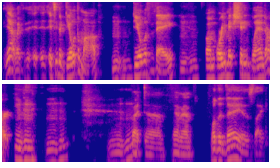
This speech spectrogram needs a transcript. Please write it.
yeah like it, it- it's either deal with the mob Mhm. deal with they um or you make shitty bland art but um yeah man Well, the day is like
